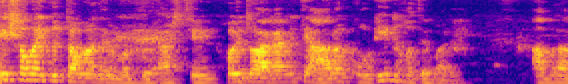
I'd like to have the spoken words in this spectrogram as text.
এই সময় কিন্তু আমাদের মধ্যে আসছে, হয়তো আগামীতে আরও কঠিন হতে পারে। আমরা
